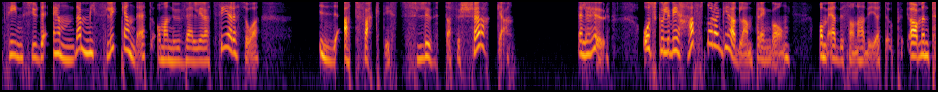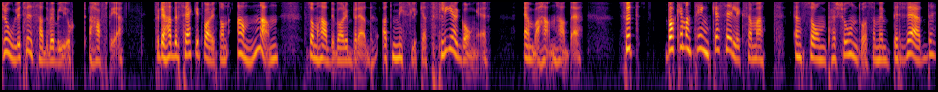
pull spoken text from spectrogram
finns ju det enda misslyckandet, om man nu väljer att se det så, i att faktiskt sluta försöka. Eller hur? Och skulle vi haft några glödlampor en gång, om Edison hade gett upp, ja men troligtvis hade vi väl gjort, haft det. För det hade säkert varit någon annan som hade varit beredd att misslyckas fler gånger än vad han hade. Så att vad kan man tänka sig liksom att en sån person då som är beredd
